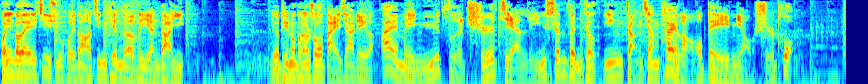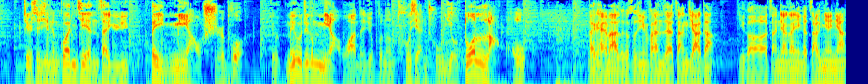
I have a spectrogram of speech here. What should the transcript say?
欢迎各位继续回到今天的微言大义。有听众朋友说，摆一下这个爱美女子持减龄身份证，因长相太老被秒识破。这个事情的关键在于被秒识破，就没有这个秒啊，它就不能凸显出有多老。来看嘛，这个事情发生在张家港，一个张家港一个张娘娘，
